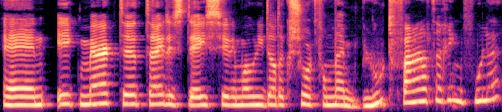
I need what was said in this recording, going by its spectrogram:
En ik merkte tijdens deze ceremonie dat ik een soort van mijn bloedvaten ging voelen.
